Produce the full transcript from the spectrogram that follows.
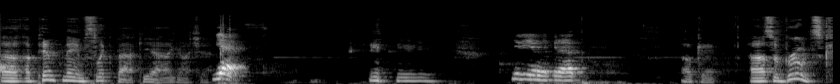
uh, a pimp named Slickback. Yeah, I got you. Yes. You need to look it up. Okay. Uh, so Brunsk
